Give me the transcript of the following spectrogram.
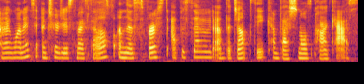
I wanted to introduce myself on this first episode of the Jump Seat Confessionals podcast.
